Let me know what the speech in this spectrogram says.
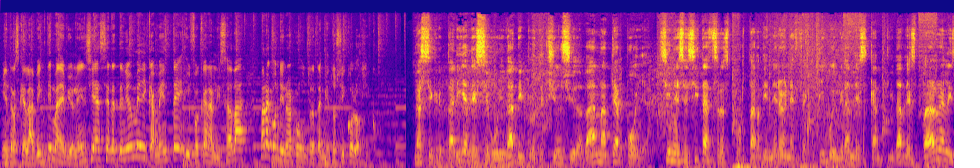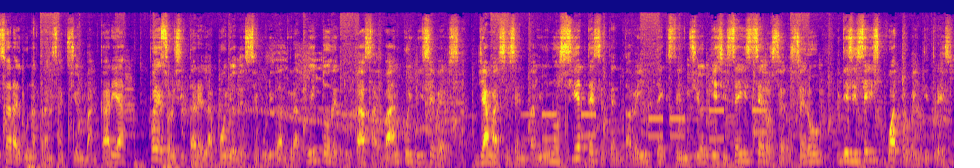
mientras que la víctima de violencia se le atendió médicamente y fue canalizada para continuar con un tratamiento psicológico. La Secretaría de Seguridad y Protección Ciudadana te apoya. Si necesitas transportar dinero en efectivo en grandes cantidades para realizar alguna transacción bancaria, puedes solicitar el apoyo de seguridad gratuito de tu casa al banco y viceversa. Llama al 61 770 20 extensión 16000 y 16423.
